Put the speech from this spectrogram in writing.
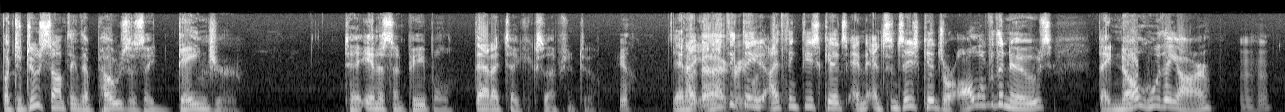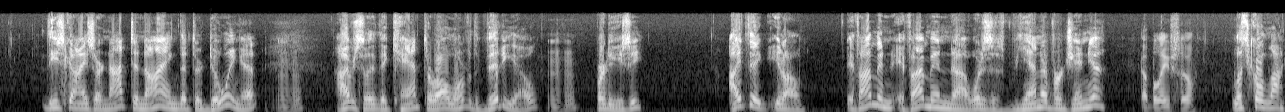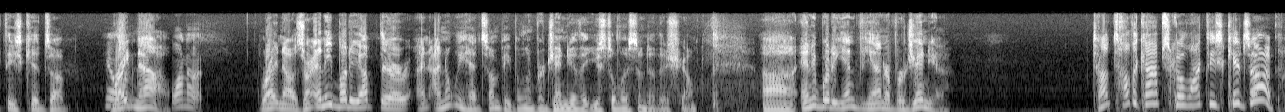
But to do something that poses a danger to innocent people, that I take exception to. Yeah. And I, and I I think they, I think these kids, and, and since these kids are all over the news, they know who they are. Mhm. These guys are not denying that they're doing it. Mhm. Obviously, they can't. They're all over the video. Mhm. Pretty easy. I think you know if I'm in if I'm in uh, what is this Vienna, Virginia? I believe so. Let's go lock these kids up Yeah, right why, now. Why not? Right now, is there anybody up there? I, I know we had some people in Virginia that used to listen to this show. Uh, anybody in Vienna, Virginia? Tell, tell the cops to go lock these kids up.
